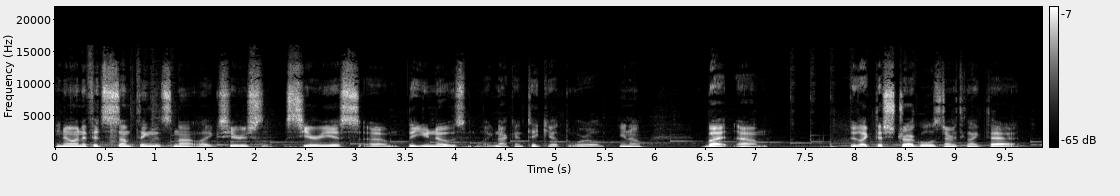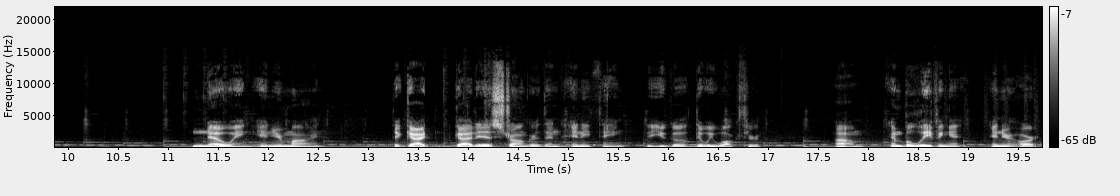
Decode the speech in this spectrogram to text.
You know, and if it's something that's not like serious, serious, um, that you know is like not going to take you out the world, you know, but um, like the struggles and everything like that, knowing in your mind that God God is stronger than anything that you go that we walk through, um, and believing it in your heart.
